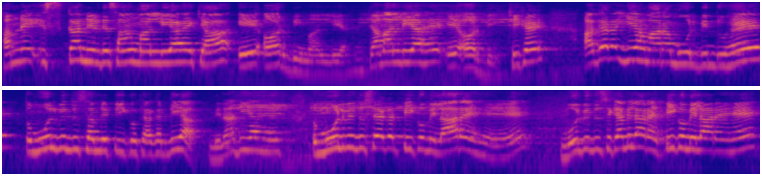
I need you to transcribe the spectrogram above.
हमने इसका निर्देशांक मान लिया है क्या? ए और बी मान लिया है। क्या मान लिया है? ए और बी ठीक है? अगर ये हमारा मूल बिंदु है तो मूल बिंदु से हमने पी को क्या कर दिया? मिला दिया है। तो मूल बिंदु से अगर पी को मिला रहे हैं मूल बिंदु से क्या मिला रहे हैं? पी को मिला रहे हैं।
